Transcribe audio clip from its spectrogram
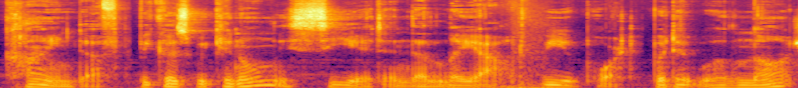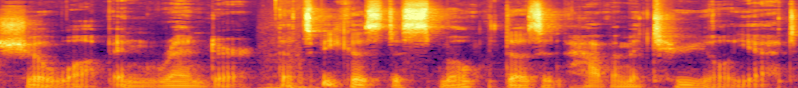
Kind of, because we can only see it in the layout viewport, but it will not show up in render. That's because the smoke doesn't have a material yet.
